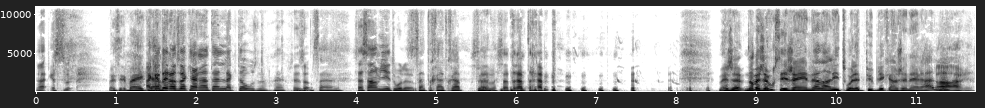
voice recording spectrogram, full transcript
Ah, que c'est ben, Ah, quand regarde, t'es rendu à 40 ans, le lactose, là, hein, c'est ça. ça, Ça s'en vient, toi, là. ça te rattrape. Ça, ça te rattrape. mais non, mais j'avoue que c'est gênant dans les toilettes publiques en général. Ah, arrête.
